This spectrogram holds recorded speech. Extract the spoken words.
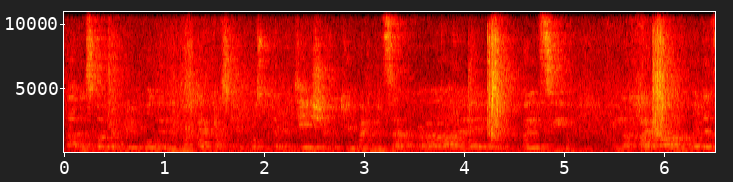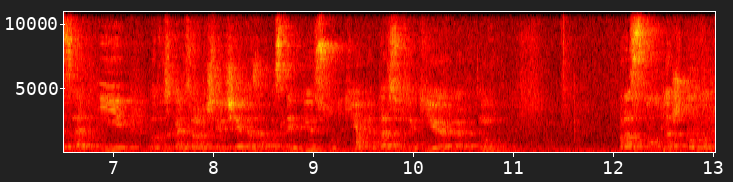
А Насколько переполнен именно Харьковский госпиталь, где еще в каких больницах э, бойцы именно Харькова находятся, и вот вы сказали 44 человека за последние сутки, это все-таки, ну, простуда, что вот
